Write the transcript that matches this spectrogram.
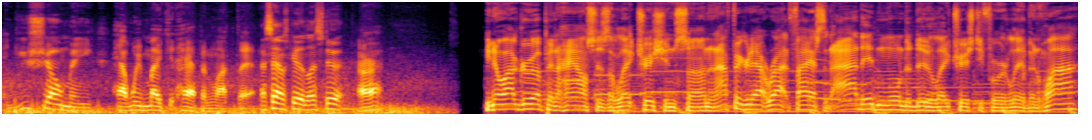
and you show me how we make it happen like that. That sounds good. Let's do it. All right? You know, I grew up in a house as an electrician's son, and I figured out right fast that I didn't want to do electricity for a living. Why?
